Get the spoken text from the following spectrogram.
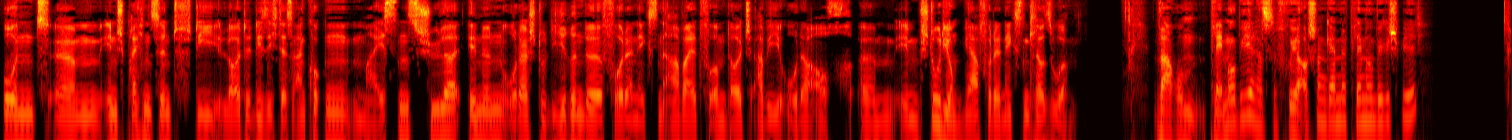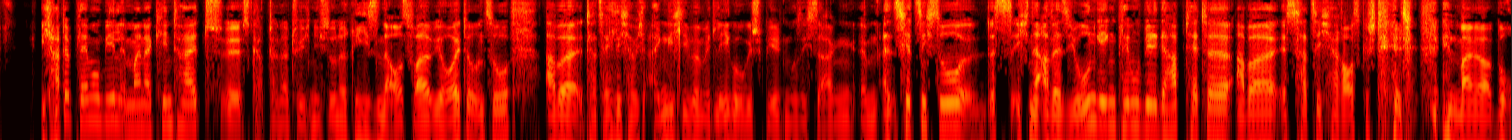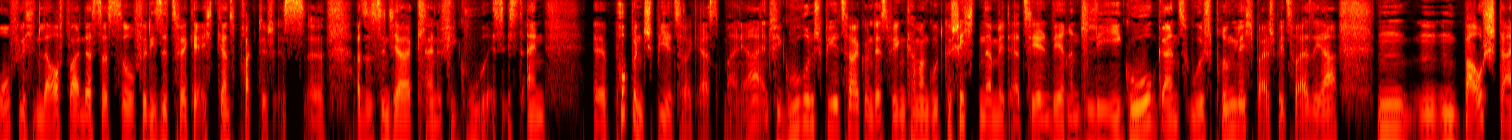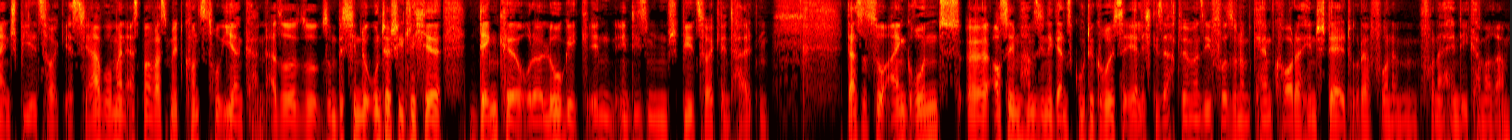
Und ähm, entsprechend sind die Leute, die sich das angucken, meistens SchülerInnen oder Studierende vor der nächsten Arbeit, vor dem Deutsch-Abi oder auch ähm, im Studium, ja, vor der nächsten Klausur. Warum Playmobil? Hast du früher auch schon gern mit Playmobil gespielt? Ich hatte Playmobil in meiner Kindheit. Äh, es gab da natürlich nicht so eine Riesenauswahl wie heute und so, aber tatsächlich habe ich eigentlich lieber mit Lego gespielt, muss ich sagen. Ähm, also es ist jetzt nicht so, dass ich eine Aversion gegen Playmobil gehabt hätte, aber es hat sich herausgestellt in meiner beruflichen Laufbahn, dass das so für diese Zwecke echt ganz praktisch ist. Äh, also es sind ja kleine Figuren, es ist ein äh, Puppenspielzeug erstmal, ja, ein Figurenspielzeug und deswegen kann man gut Geschichten damit erzählen, während Lego ganz ursprünglich beispielsweise ja ein, ein Bausteinspielzeug ist, ja, wo man erstmal was mit konstruieren kann. Also so, so ein bisschen eine unterschiedliche Denke oder Logik in, in diesem Spielzeug enthalten. Das ist so ein Grund. Äh, außerdem haben sie eine ganz gute Größe, ehrlich gesagt, wenn man sie vor so einem Camcorder hinstellt oder vor einem vor einer Handykamera.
